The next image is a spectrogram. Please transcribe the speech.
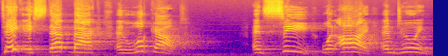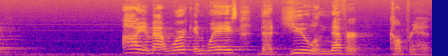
Take a step back and look out and see what I am doing. I am at work in ways that you will never comprehend.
